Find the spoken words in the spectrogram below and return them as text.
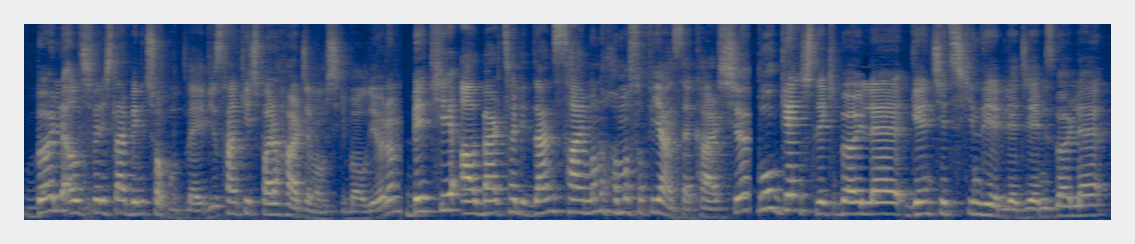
Böyle alışverişler beni çok mutlu ediyor. Sanki hiç para harcamamış gibi oluyorum. Becky Albertalli'den Simon Homo Sapiens'e karşı. Bu gençlik böyle genç yetişkin diyebileceğimiz böyle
